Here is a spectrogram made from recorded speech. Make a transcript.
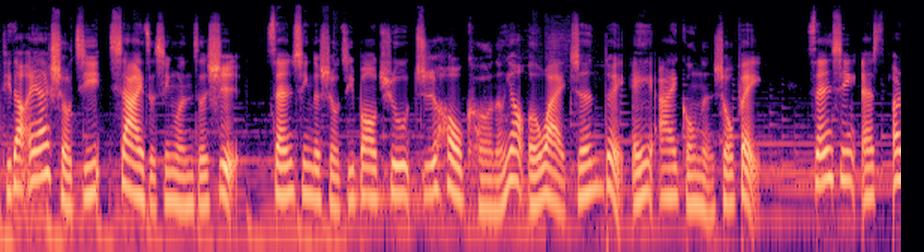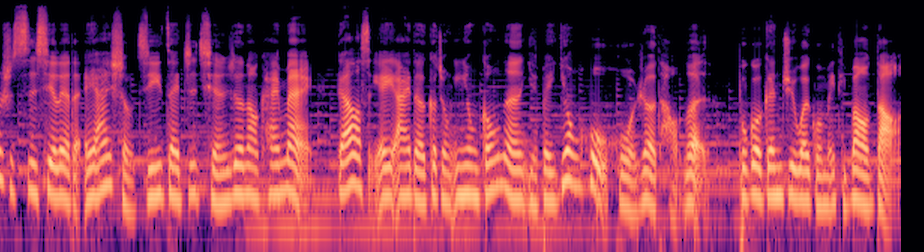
提到 AI 手机，下一则新闻则是三星的手机爆出之后，可能要额外针对 AI 功能收费。三星 S 二十四系列的 AI 手机在之前热闹开卖。Galaxy AI 的各种应用功能也被用户火热讨论。不过，根据外国媒体报道，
